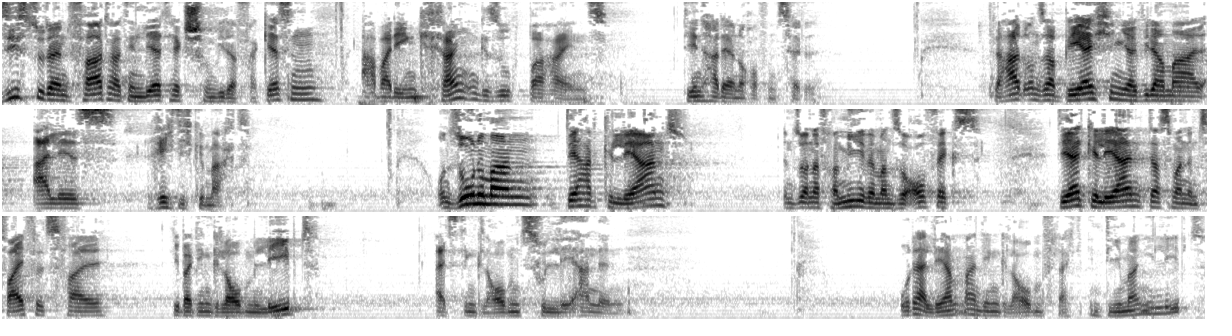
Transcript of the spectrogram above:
Siehst du, dein Vater hat den Lehrtext schon wieder vergessen, aber den Kranken gesucht bei Heinz, den hat er noch auf dem Zettel. Da hat unser Bärchen ja wieder mal alles richtig gemacht. Und Sohnemann, der hat gelernt, in so einer Familie, wenn man so aufwächst, der hat gelernt, dass man im Zweifelsfall lieber den Glauben lebt, als den Glauben zu lernen. Oder lernt man den Glauben vielleicht, indem man ihn lebt?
